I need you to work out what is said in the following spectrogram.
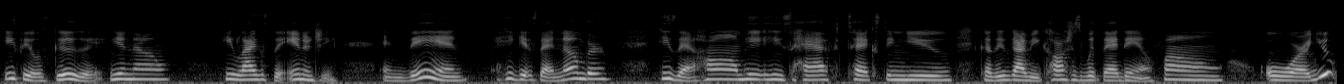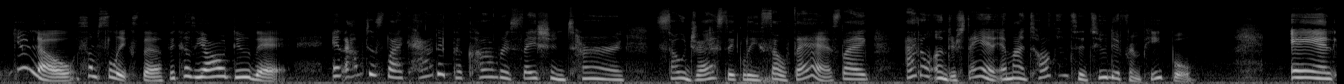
he feels good, you know? He likes the energy. And then he gets that number. He's at home. He he's half texting you cuz he's got to be cautious with that damn phone or you you know, some slick stuff because y'all do that. And I'm just like, how did the conversation turn so drastically so fast? Like, I don't understand. Am I talking to two different people? And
